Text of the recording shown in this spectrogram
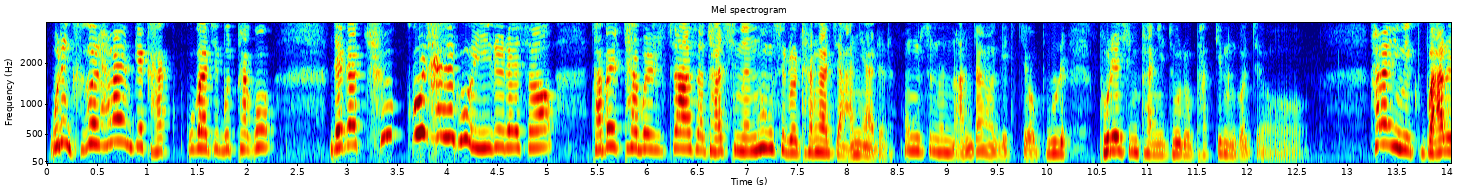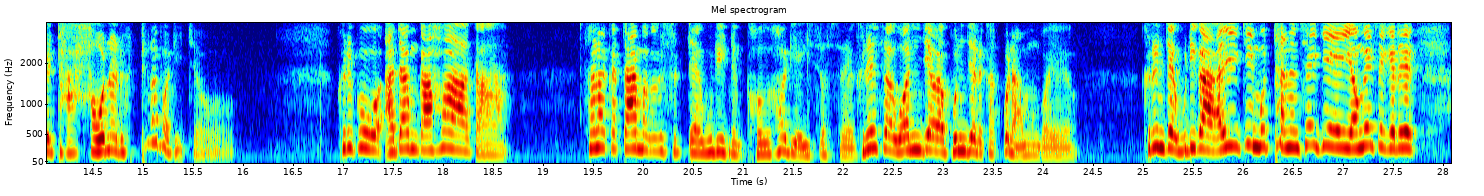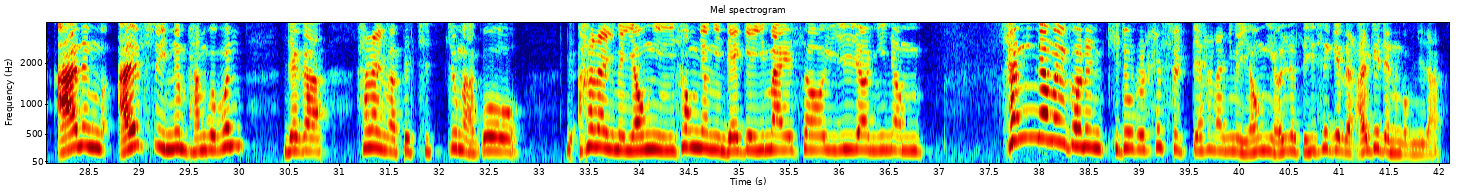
우리는 그걸 하나님께 갖고 가지 못하고 내가 죽고 살고 일을 해서 바벨탑을 쌓아서 다시는 홍수를 당하지 아니하리라. 홍수는 안 당하겠죠. 불, 불의 심판이 도로 바뀌는 거죠. 하나님이 그 말을 다 오늘 틀어버리죠. 그리고 아담과 하와가 선악과 따먹었을 때 우리는 그 허리에 있었어요. 그래서 원죄와 본죄를 갖고 나오는 거예요. 그런데 우리가 알지 못하는 세계의 영의 세계를 아는 알 수 있는 방법은 내가 하나님 앞에 집중하고 하나님의 영이 성령이 내게 임하여서 1년 2년 생명을 거는 기도를 했을 때 하나님의 영이 열려서 이 세계를 알게 되는 겁니다.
